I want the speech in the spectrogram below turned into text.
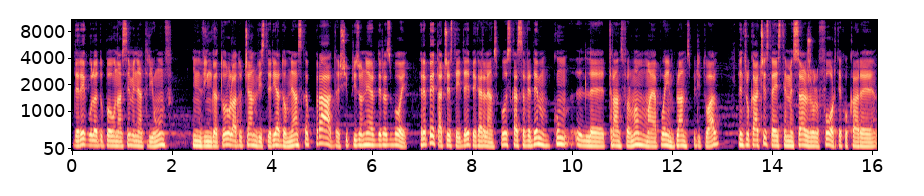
De regulă, după un asemenea triumf, învingătorul aducea în visteria domnească pradă și prizonieri de război. Repet aceste idei pe care le-am spus ca să vedem cum le transformăm mai apoi în plan spiritual, pentru că acesta este mesajul forte cu care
